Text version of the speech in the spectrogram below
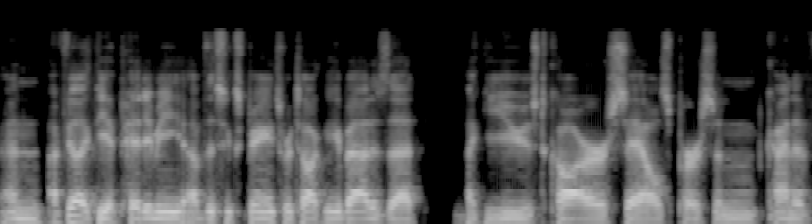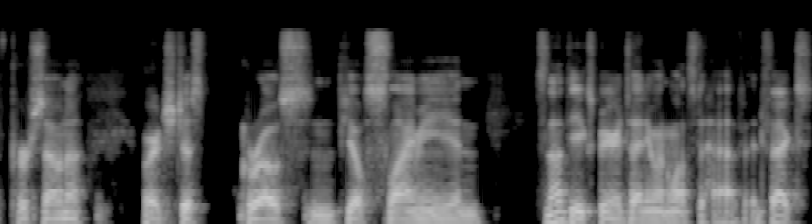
and i feel like the epitome of this experience we're talking about is that like used car salesperson kind of persona where it's just gross and feels slimy and it's not the experience anyone wants to have. In fact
